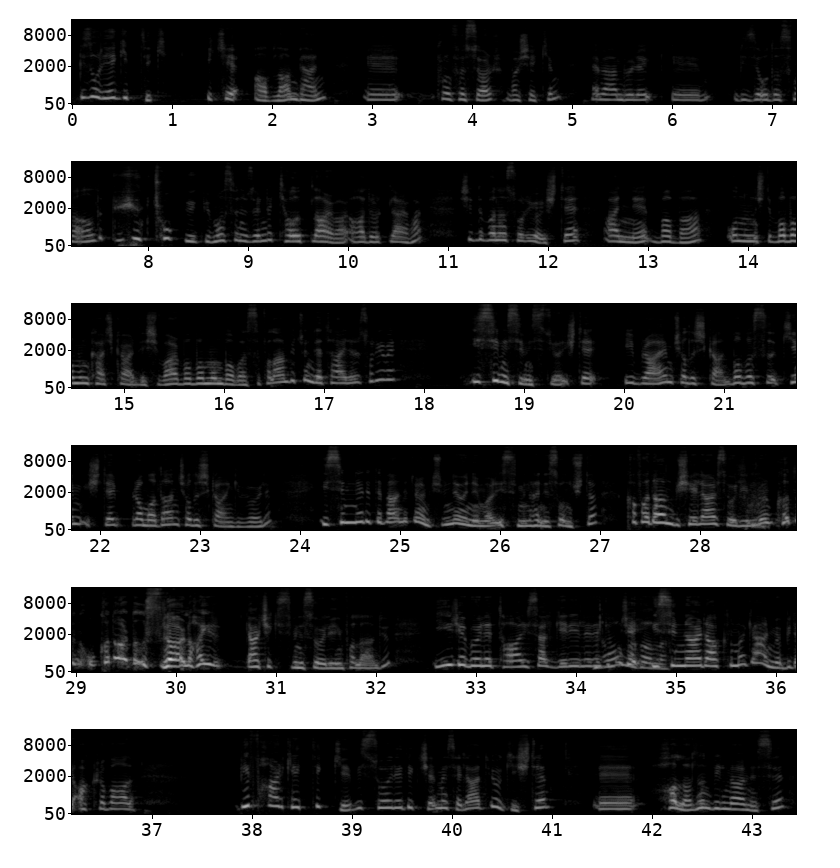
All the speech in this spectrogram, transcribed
Biz oraya gittik. İki ablam ben. E, profesör, başhekim. Hemen böyle e, bizi odasına aldı. Büyük çok büyük bir masanın üzerinde kağıtlar var A4'ler var. Şimdi bana soruyor işte anne baba onun işte babamın kaç kardeşi var babamın babası falan bütün detayları soruyor ve isim isim istiyor. İşte İbrahim Çalışkan babası kim işte Ramazan Çalışkan gibi böyle. İsimleri de ben de diyorum ki şimdi ne önemi var ismin hani sonuçta kafadan bir şeyler söyleyeyim diyorum. Kadın o kadar da ısrarlı hayır gerçek ismini söyleyin falan diyor. İyice böyle tarihsel gerilere gidince Allah Allah. isimler de aklıma gelmiyor. Bir de akraba. Bir fark ettik ki biz söyledikçe mesela diyor ki işte e, halanın bilmem nesi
